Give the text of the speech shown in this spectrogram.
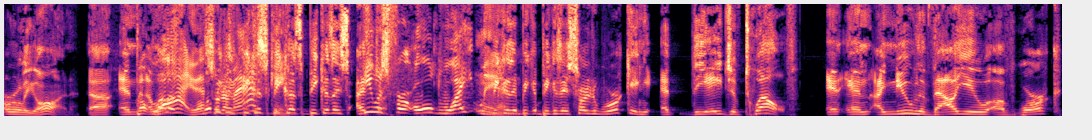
early on. Uh, and But lot of- why? That's well, what I'm because, asking. Because because because I, I He was for old white men. because, because I started working at the age of twelve, and, and I knew the value of work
